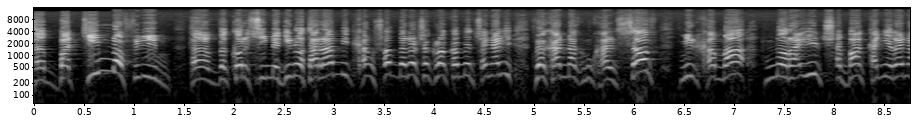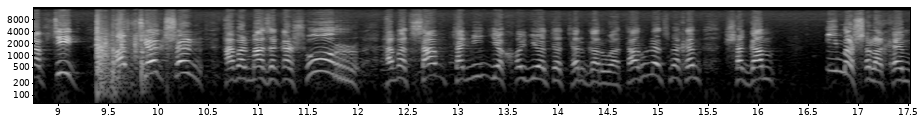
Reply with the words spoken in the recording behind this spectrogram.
אה, בתים נופלים וקורסים, מדינות ערב מתחמשות בנשק לא קונבנציונלי וכאן אנחנו על סף מלחמה נוראית שבה כנראה נפסיד. objection, אבל מה זה קשור? המצב תמיד יכול להיות יותר גרוע. תארו לעצמכם שגם אימא שלכם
